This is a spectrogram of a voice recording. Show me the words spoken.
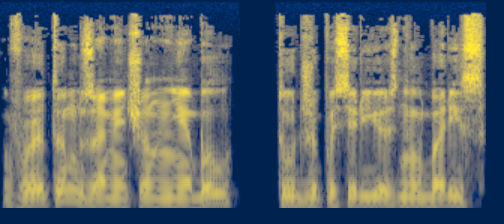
В этом замечен не был, Тут же посерьезнел Борис.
